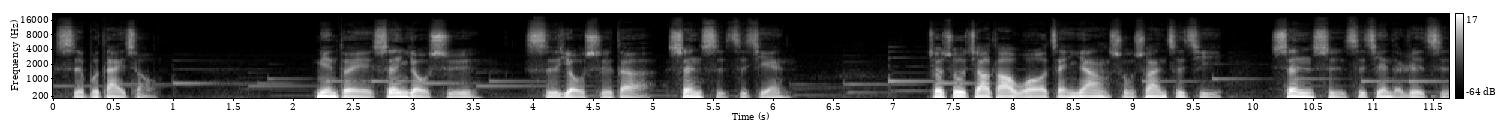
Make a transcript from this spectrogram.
死不带走。面对生有时、死有时的生死之间，求主教导我怎样数算自己生死之间的日子，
